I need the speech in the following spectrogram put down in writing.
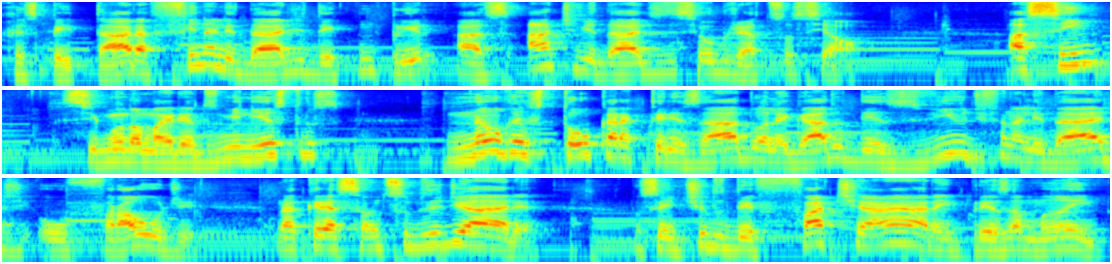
respeitar a finalidade de cumprir as atividades de seu objeto social. Assim, segundo a maioria dos ministros, não restou caracterizado o alegado desvio de finalidade ou fraude na criação de subsidiária, no sentido de fatiar a empresa mãe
